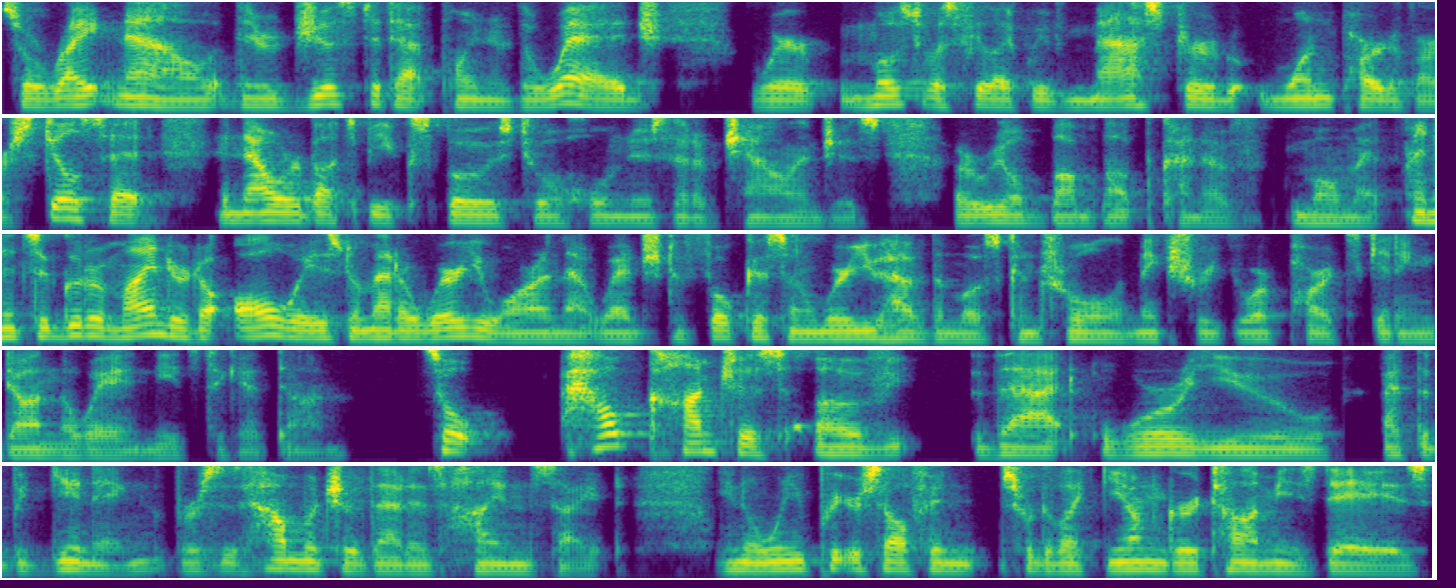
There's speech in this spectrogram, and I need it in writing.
So right now, they're just at that point of the wedge where most of us feel like we've mastered one part of our skill set. And now we're about to be exposed to a whole new set of challenges, a real bump up kind of moment. And it's a good reminder to always, no matter where you are in that wedge, to focus on where you have the most control and make sure your part's getting done the way it needs to get done. So, how conscious of that were you at the beginning versus how much of that is hindsight? You know, when you put yourself in sort of like younger Tommy's days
